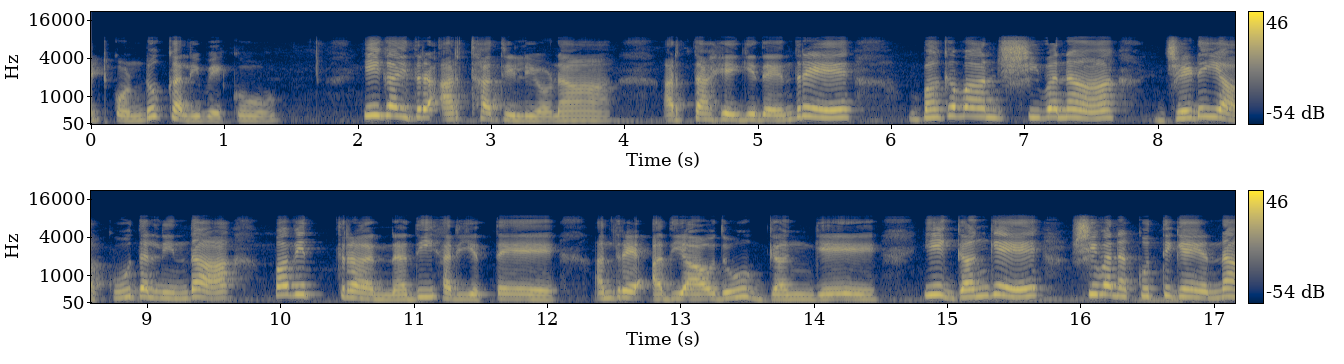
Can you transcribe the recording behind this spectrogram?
ಇಟ್ಕೊಂಡು ಕಲಿಬೇಕು. ಈಗ ಇದರ ಅರ್ಥ ತಿಳಿಯೋಣ. ಅರ್ಥ ಹೇಗಿದೆ ಅಂದರೆ ಭಗವಾನ್ ಶಿವನ ಜಡೆಯ ಕೂದಲಿನಿಂದ ಪವಿತ್ರ ನದಿ ಹರಿಯುತ್ತೆ. ಅಂದರೆ ಅದ್ಯಾವುದು? ಗಂಗೆ. ಈ ಗಂಗೆ ಶಿವನ ಕುತ್ತಿಗೆಯನ್ನು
